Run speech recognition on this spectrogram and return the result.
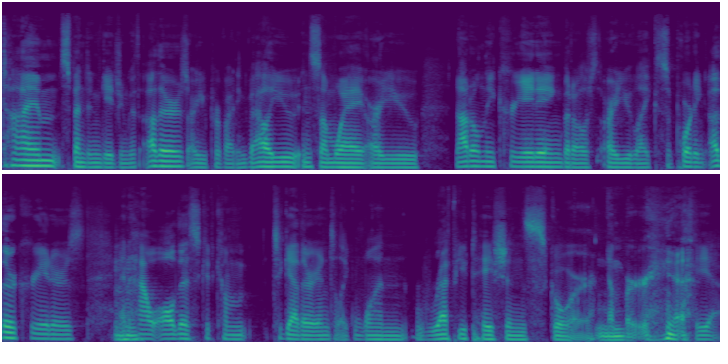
time spent engaging with others? Are you providing value in some way? Are you not only creating, but also are you like supporting other creators? And mm-hmm. how all this could come together into like one reputation score. Number. Yeah. Yeah.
